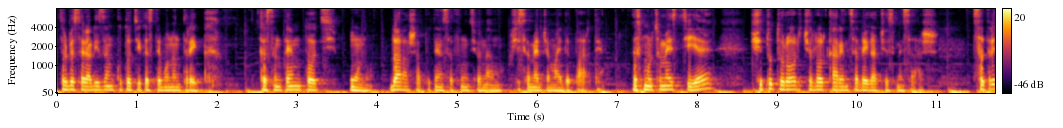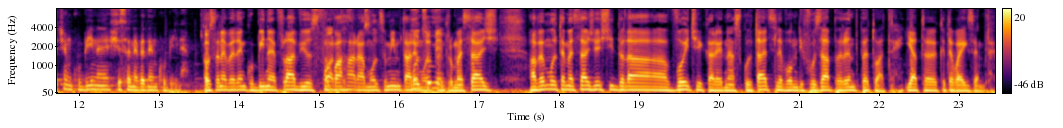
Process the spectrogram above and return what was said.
trebuie să realizăm cu toții că suntem un întreg, că suntem toți unul. Doar așa putem să funcționăm și să mergem mai departe. Îți mulțumesc ție și tuturor celor care înțeleg acest mesaj să trecem cu bine și să ne vedem cu bine. O să ne vedem cu bine. Flavius Pahara, mulțumim tare mulțumim. mult pentru mesaj. Avem multe mesaje și de la voi cei care ne ascultați, le vom difuza pe rând pe toate. Iată câteva exemple.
